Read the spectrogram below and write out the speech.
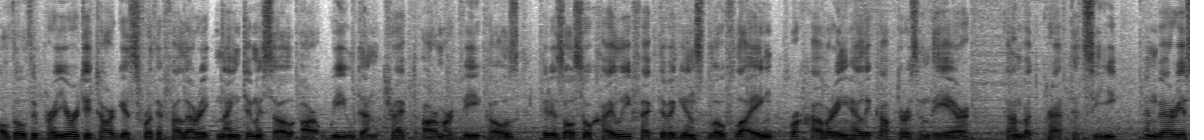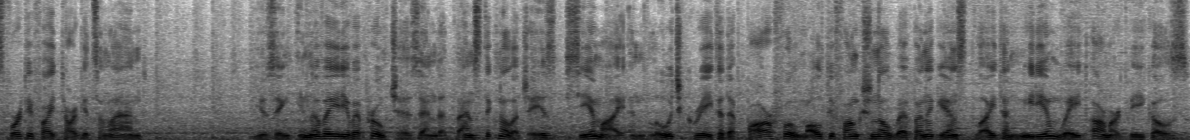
Although the priority targets for the Falarick 90 missile are wheeled and tracked armored vehicles, it is also highly effective against low-flying or hovering helicopters in the air, combat craft at sea, and various fortified targets on land. Using innovative approaches and advanced technologies, CMI and Luch created a powerful multifunctional weapon against light and medium-weight armored vehicles.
